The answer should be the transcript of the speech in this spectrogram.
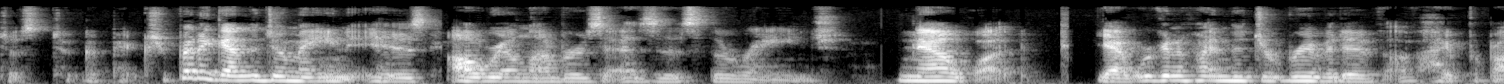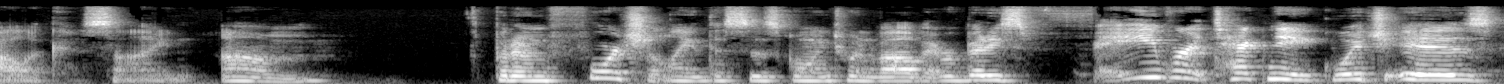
just took a picture. But again, the domain is all real numbers, as is the range. Now what? Yeah, we're going to find the derivative of hyperbolic sine. Um, but unfortunately, this is going to involve everybody's favorite technique, which is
